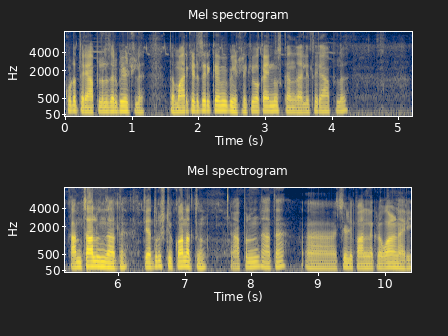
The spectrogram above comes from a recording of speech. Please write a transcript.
कुठंतरी आपल्याला जर भेटलं तर मार्केट जरी कमी भेटलं किंवा काही नुकसान झाले तरी आपलं काम चालून जातं. त्या दृष्टिकोनातून आपण आता शेळीपालनाकडे वळणारी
